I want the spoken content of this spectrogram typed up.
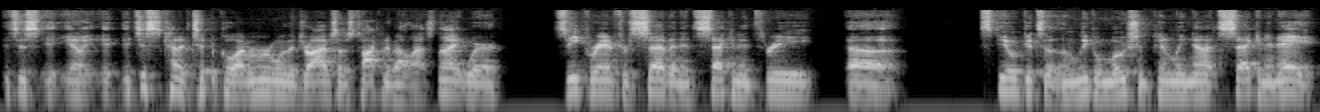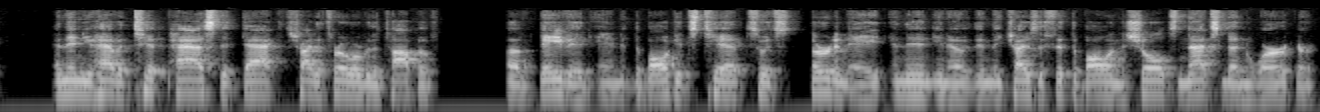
it's just it, you know it, it's just kind of typical. I remember one of the drives I was talking about last night where Zeke ran for seven. It's second and three. Uh, Steele gets an illegal motion penalty. Now it's second and eight, and then you have a tip pass that Dak tried to throw over the top of of David, and the ball gets tipped, so it's third and eight. And then you know then they tries to fit the ball into Schultz, and that doesn't work. Or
